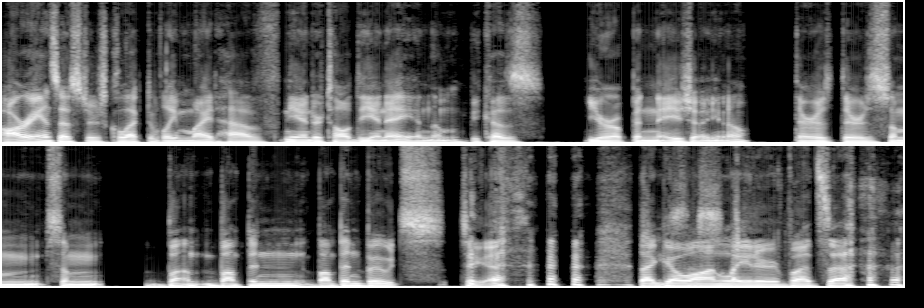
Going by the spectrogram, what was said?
our ancestors collectively might have Neanderthal DNA in them because Europe and Asia, you know, there's there's some some bump, bumping bumping boots to, that go on later, but. Uh, a-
